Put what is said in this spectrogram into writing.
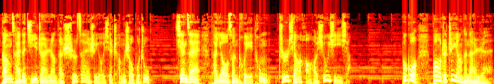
刚才的激战让他实在是有些承受不住。现在他腰酸腿痛，只想好好休息一下。不过抱着这样的男人，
